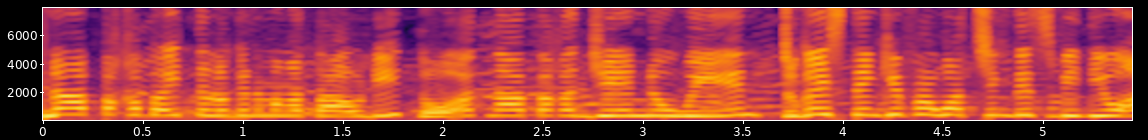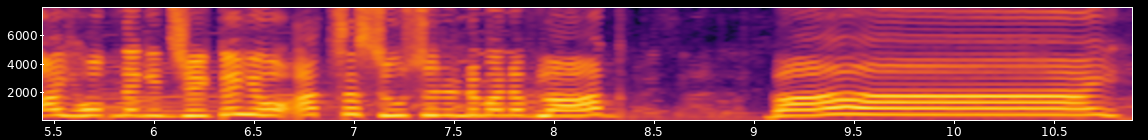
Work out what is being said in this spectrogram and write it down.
Napakabait talaga ng mga tao dito at napaka-genuine. So guys, thank you for watching this video. I hope nag-enjoy kayo at sa susunod naman na vlog. Bye!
